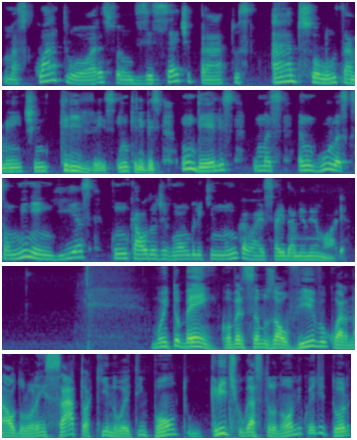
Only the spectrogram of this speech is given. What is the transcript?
umas quatro horas, foram 17 pratos absolutamente incríveis, incríveis. Um deles, umas angulas que são mini enguias com um caldo de vongole que nunca vai sair da minha memória. Muito bem, conversamos ao vivo com Arnaldo Lorenzato, aqui no Oito em Ponto, crítico gastronômico e editor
